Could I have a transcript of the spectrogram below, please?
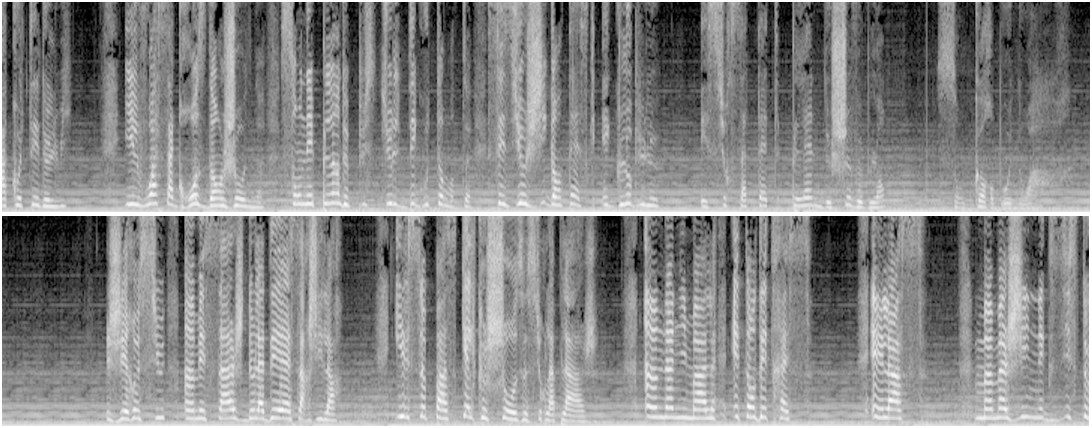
à côté de lui. Il voit sa grosse dent jaune, son nez plein de pustules dégoûtantes, ses yeux gigantesques et globuleux, et sur sa tête pleine de cheveux blancs, son corbeau noir. J'ai reçu un message de la déesse Argila. Il se passe quelque chose sur la plage. Un animal est en détresse. Hélas, ma magie n'existe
